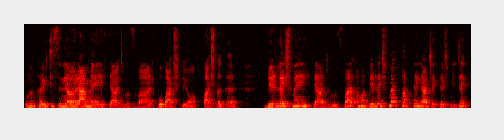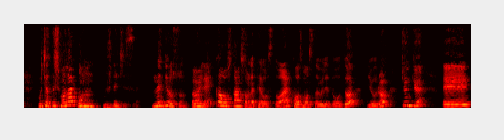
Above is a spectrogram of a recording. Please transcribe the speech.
Bunun tayıçısını öğrenmeye ihtiyacımız var. Bu başlıyor, başladı. Birleşmeye ihtiyacımız var ama birleşme pat diye gerçekleşmeyecek. Bu çatışmalar onun müjdecisi. Ne diyorsun? Öyle. Kaostan sonra teos doğar. Kozmos da öyle doğdu diyorum. Çünkü e,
